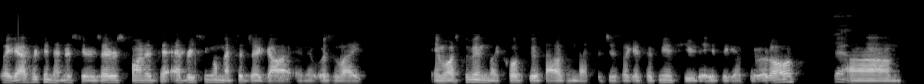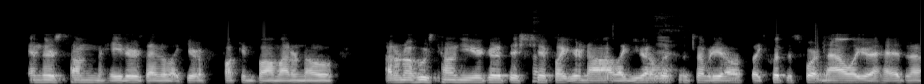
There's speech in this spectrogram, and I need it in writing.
like after Contender Series, I responded to every single message I got, and it was like, it must have been like close to a thousand messages. Like, it took me a few days to get through it all. Yeah. Um, and there's some haters that are like, "You're a fucking bum." I don't know. I don't know who's telling you you're good at this shit. Like, you're not. Like, you gotta Yeah. listen to somebody else. Like, quit the sport now while you're ahead. And I,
